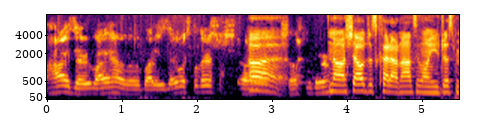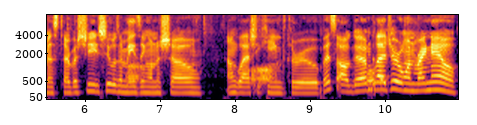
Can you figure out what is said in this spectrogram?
hi, is everybody? Hello, everybody. Is everyone still there? Uh, Uh, Michelle still there? No, Shell just cut out not too long. You just missed her, but she she was amazing on the show. I'm glad she came through, but it's all good. I'm glad you're on right now.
